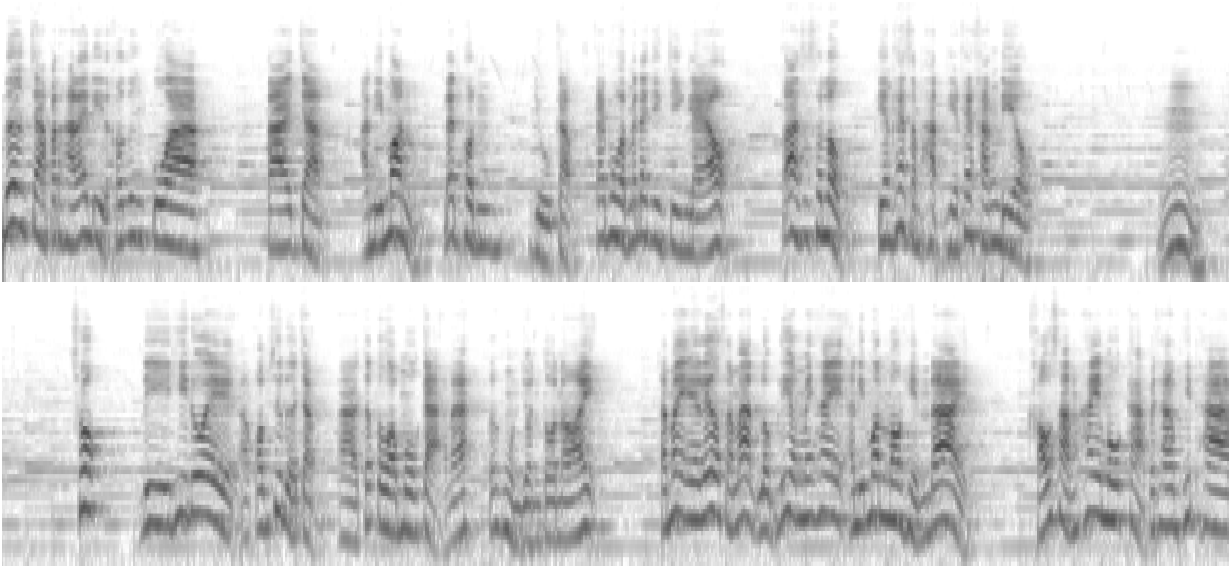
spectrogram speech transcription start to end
เนื่องจากปัญหาในอดีตเขาจึงกลัวตายจากอนิมอน และทนอยู่กับใกล้พวกมันไม่ได้จริง ๆ แล้ว ก็อาจจะสลบเพียงแค่สัมผัสเพียงแค่ครั้งเดียว อืม โชคดีที่ด้วยความช่วยเหลือจากเจ้าตัวโมกะนะตัวหุ่นยนต์ตัวน้อยทำให้เอเรลสามารถหลบเลี่ยงไม่ให้อนิมอนมองเห็นได้ เขาสั่งให้โมกะไปทางทิศทาง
